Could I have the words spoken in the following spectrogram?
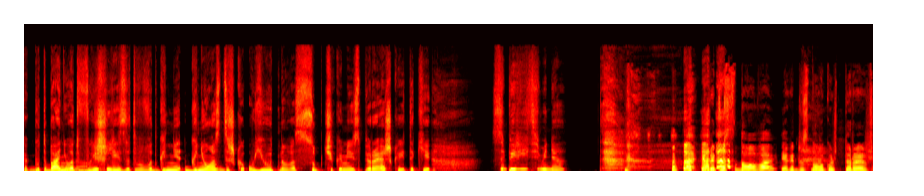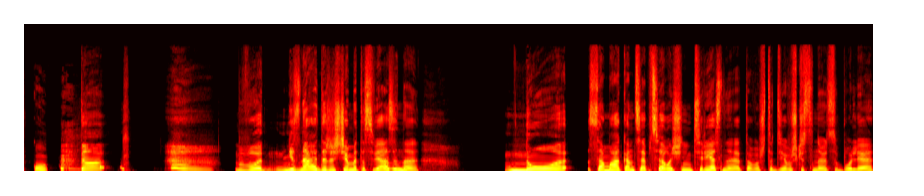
Как будто бы они О, вот да. вышли из этого вот гне- гнездышка уютного с супчиками и с пюрешкой и такие, заберите меня. Я хочу снова, я хочу снова кушать пюрешку. Да. Вот, не знаю даже, с чем это связано, но сама концепция очень интересная, того, что девушки становятся более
